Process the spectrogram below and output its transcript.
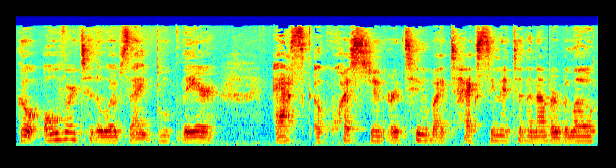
Go over to the website, book there, ask a question or two by texting it to the number below.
